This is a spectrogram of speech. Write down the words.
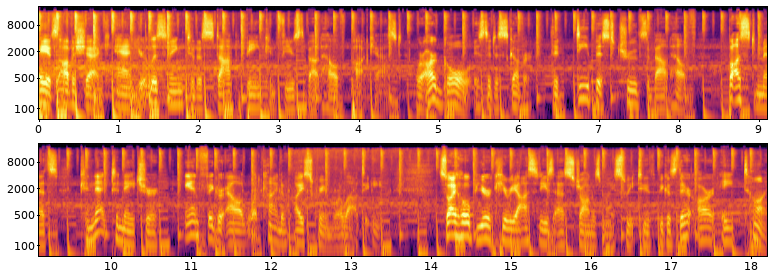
Hey, it's Avishek, and you're listening to the Stop Being Confused About Health podcast, where our goal is to discover the deepest truths about health, bust myths, connect to nature, and figure out what kind of ice cream we're allowed to eat. So I hope your curiosity is as strong as my sweet tooth because there are a ton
